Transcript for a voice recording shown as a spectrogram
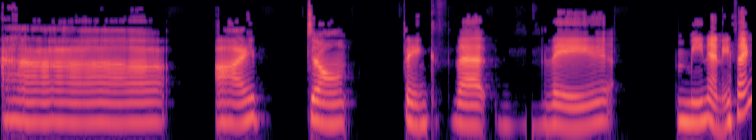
Uh, I don't think that they mean anything.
